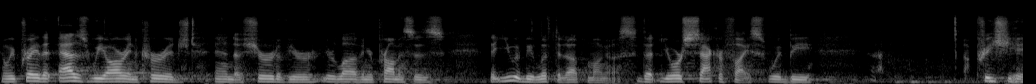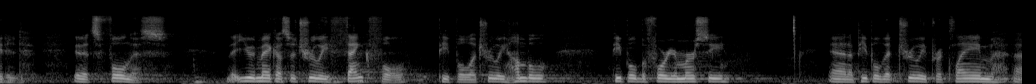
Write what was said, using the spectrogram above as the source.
And we pray that as we are encouraged and assured of your, your love and your promises, that you would be lifted up among us, that your sacrifice would be appreciated in its fullness, that you would make us a truly thankful people, a truly humble people before your mercy, and a people that truly proclaim uh,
